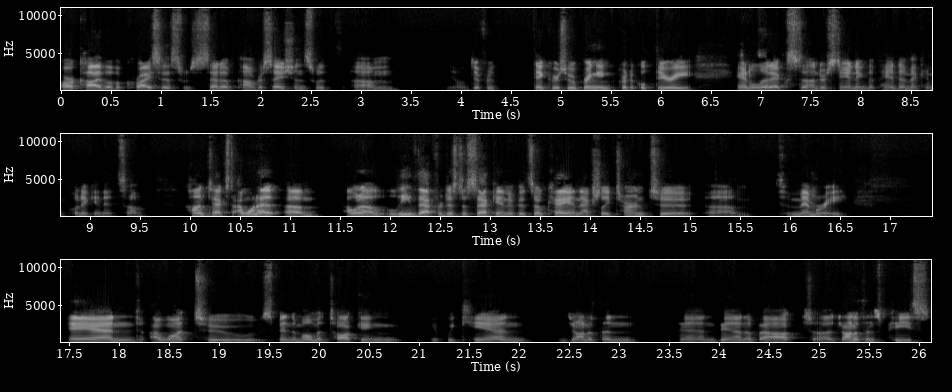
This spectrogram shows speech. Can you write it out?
archive of a crisis which is a set of conversations with um, you know different thinkers who are bringing critical theory analytics to understanding the pandemic and putting it in some context. I want to um, I want to leave that for just a second, if it's okay, and actually turn to um, to memory. And I want to spend a moment talking, if we can, Jonathan and Ben, about uh, Jonathan's piece.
